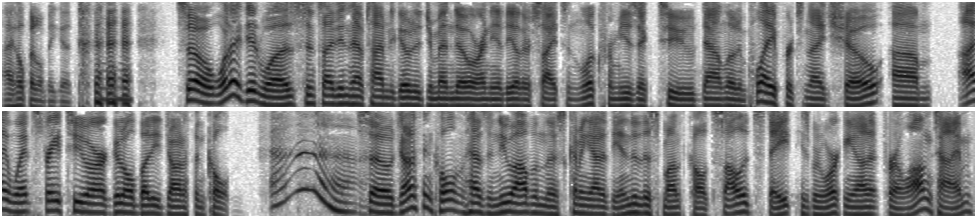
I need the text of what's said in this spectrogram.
I hope it'll be good. So what I did was, since I didn't have time to go to Jamendo or any of the other sites and look for music to download and play for tonight's show, um, I went straight to our good old buddy Jonathan Coulton. Ah. So Jonathan Coulton has a new album that's coming out at the end of this month called Solid State. He's been working on it for a long time,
